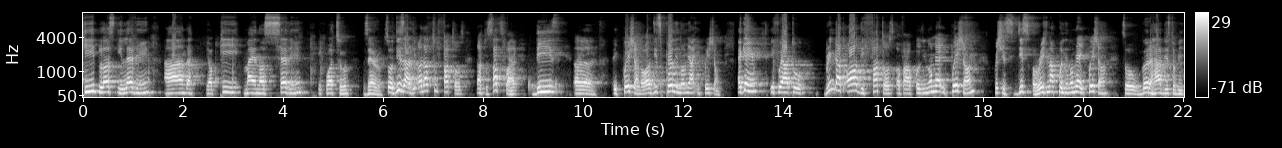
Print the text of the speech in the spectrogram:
p plus 11 and your p minus 7 equal to 0. So these are the other two factors that will satisfy this uh, equation or this polynomial equation. Again, if we are to bring out all the factors of our polynomial equation, which is this original polynomial equation, so we're going to have this to be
